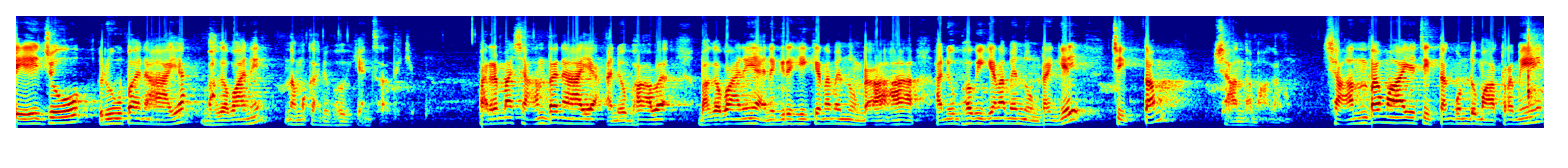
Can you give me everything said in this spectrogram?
തേജോ രൂപനായ ഭഗവാനെ നമുക്ക് അനുഭവിക്കാൻ സാധിക്കും. പരമശാന്തനായ അനുഭാവ ഭഗവാനെ അനുഗ്രഹിക്കണമെന്നുണ്ട് അനുഭവിക്കണമെന്നുണ്ടെങ്കിൽ ചിത്തം ശാന്തമാകണം. ശാന്തമായ ചിത്തം കൊണ്ട് മാത്രമേ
